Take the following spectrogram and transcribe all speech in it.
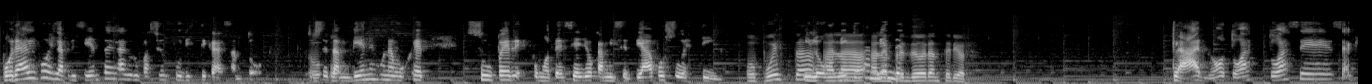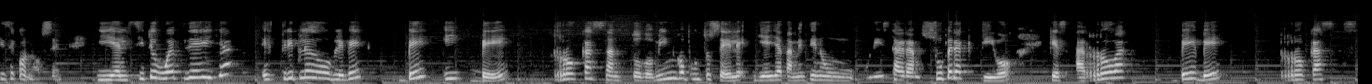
Por algo es la presidenta de la agrupación turística de Santo Domingo. Entonces oh, oh. también es una mujer súper, como te decía yo, camiseteada por su destino. Opuesta a la, emprendedora anterior. Claro, no, todas, todas aquí se conocen. Y el sitio web de ella es www.bib rocasantodomingo.cl y ella también tiene un, Instagram súper activo que es arroba bb rocas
